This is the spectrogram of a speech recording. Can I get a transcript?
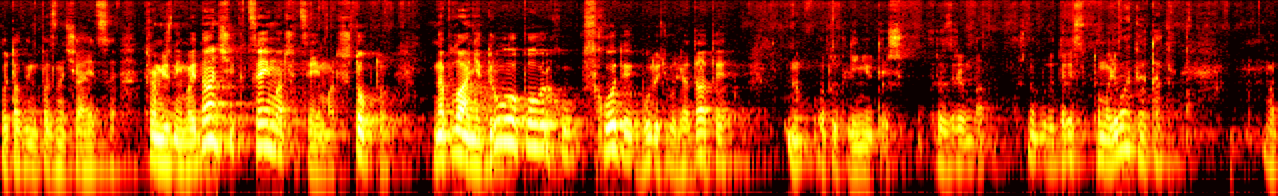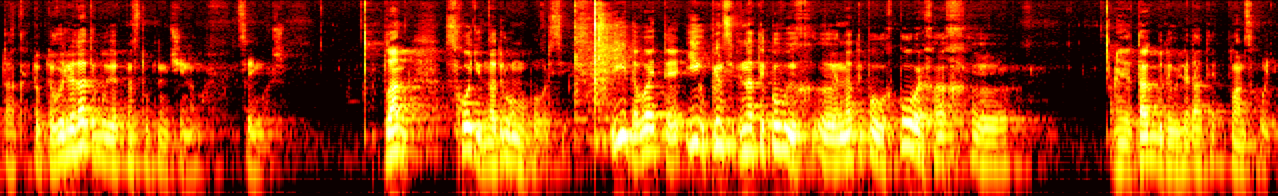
Отак він позначається. Проміжний майданчик, цей марш цей марш. Тобто на плані другого поверху сходи будуть виглядати. Ну, отут лінію теж розривна. Можна буде десь домалювати отак. Отак. Тобто виглядати буде наступним чином цей марш. План сходів на другому поверсі. І давайте, і в принципі на типових, е, на типових поверхах е, е, так буде виглядати план сходів.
